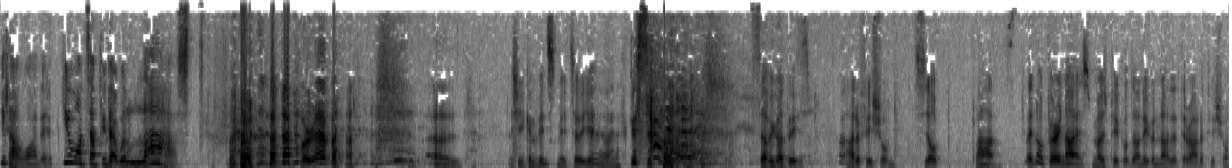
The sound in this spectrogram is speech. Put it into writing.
you don't want it. You want something that will last forever." Uh, she convinced me to, yeah, I guess so. so we got these artificial silk plants. They look very nice. Most people don't even know that they're artificial.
